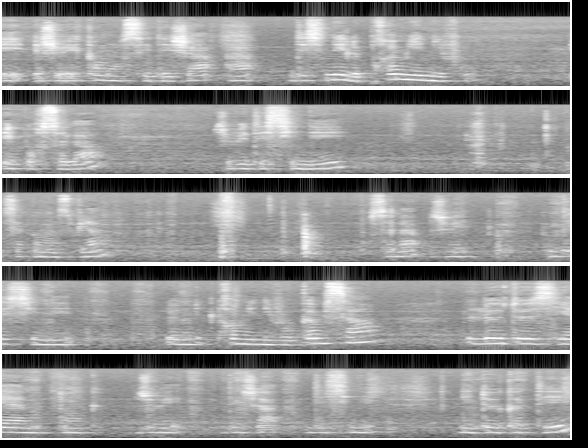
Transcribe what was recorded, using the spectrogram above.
et je vais commencer déjà à dessiner le premier niveau et pour cela je vais dessiner ça commence bien. Pour cela, je vais dessiner le premier niveau comme ça. Le deuxième, donc je vais déjà dessiner les deux côtés.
